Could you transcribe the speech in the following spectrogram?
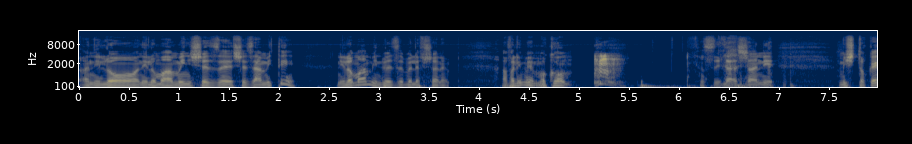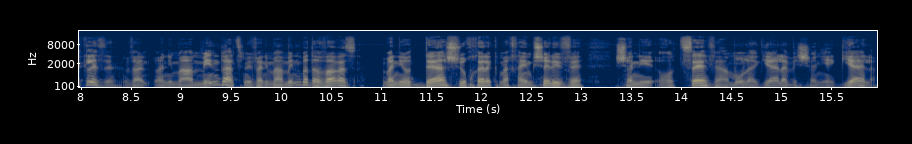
אני, לא, אני לא מאמין שזה, שזה אמיתי. אני לא מאמין בזה בלב שלם. אבל אם במקום סליחה שאני משתוקק לזה, ואני מאמין בעצמי, ואני מאמין בדבר הזה, ואני יודע שהוא חלק מהחיים שלי, ושאני רוצה ואמור להגיע אליו, ושאני אגיע אליו.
